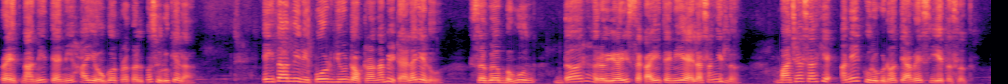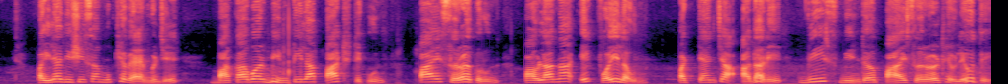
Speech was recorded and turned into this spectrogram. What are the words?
प्रयत्नांनी त्यांनी हा योग प्रकल्प सुरू केला. एकदा मी रिपोर्ट घेऊन डॉक्टरांना भेटायला गेलो. सगळं बघून दर रविवारी सकाळी त्यांनी यायला सांगितलं. माझ्यासारखे अनेक रुग्ण त्यावेळेस येत असत. पहिल्या दिवशीचा मुख्य व्यायाम म्हणजे बाकावर भिंतीला पाठ टेकून पाय सरळ करून पावलांना एक फळी लावून पट्ट्यांच्या आधारे वीस मिनटं पाय सरळ ठेवले होते.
